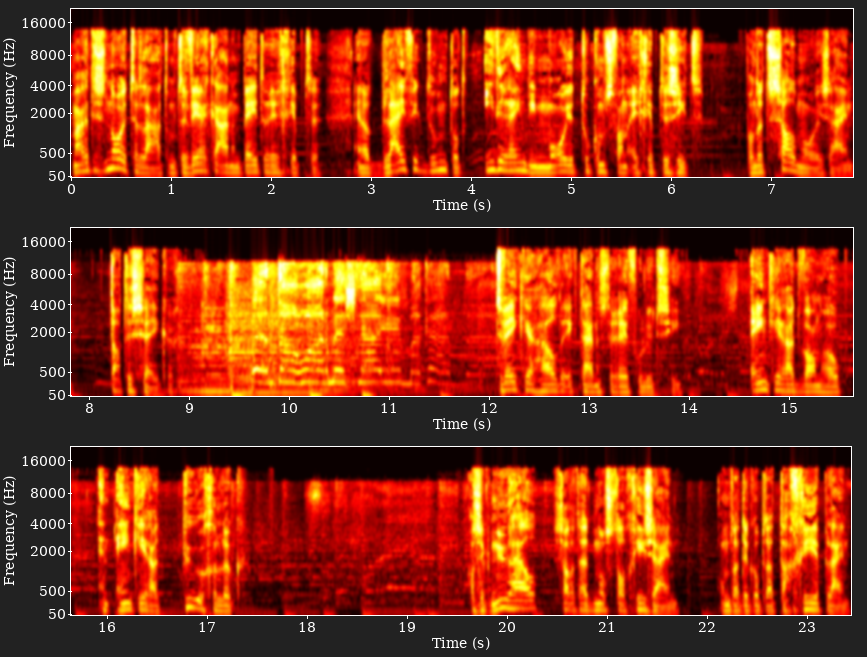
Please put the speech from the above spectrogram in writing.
Maar het is nooit te laat om te werken aan een beter Egypte. En dat blijf ik doen tot iedereen die mooie toekomst van Egypte ziet. Want het zal mooi zijn, dat is zeker. Twee keer huilde ik tijdens de revolutie. Eén keer uit wanhoop en één keer uit puur geluk. Als ik nu huil, zal het uit nostalgie zijn. Omdat ik op dat Tahrirplein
